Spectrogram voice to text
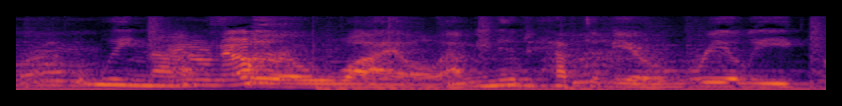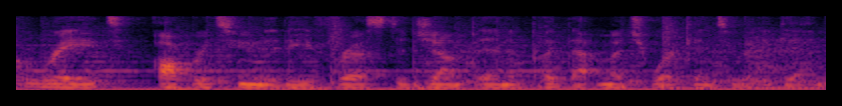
Probably not don't know. for a while. I mean, it'd have to be a really great opportunity for us to jump in and put that much work into it again.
